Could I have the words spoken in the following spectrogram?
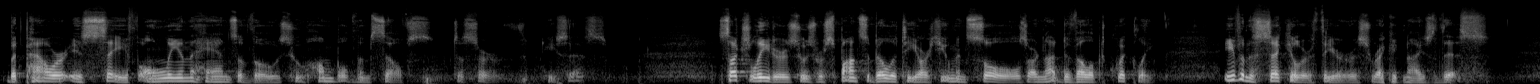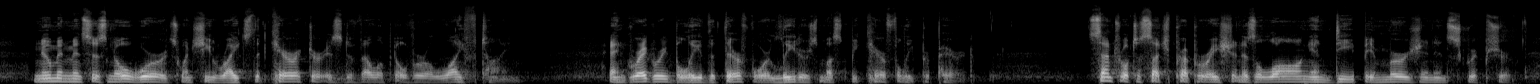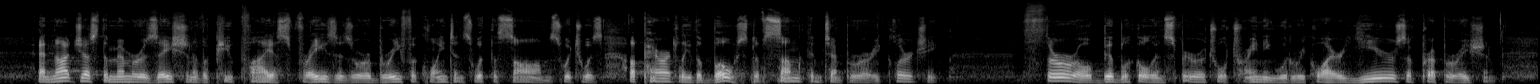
but power is safe only in the hands of those who humble themselves to serve, he says. Such leaders whose responsibility are human souls are not developed quickly even the secular theorists recognize this. Newman minces no words when she writes that character is developed over a lifetime. And Gregory believed that therefore leaders must be carefully prepared. Central to such preparation is a long and deep immersion in Scripture, and not just the memorization of a few pious phrases or a brief acquaintance with the Psalms, which was apparently the boast of some contemporary clergy. Thorough biblical and spiritual training would require years of preparation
